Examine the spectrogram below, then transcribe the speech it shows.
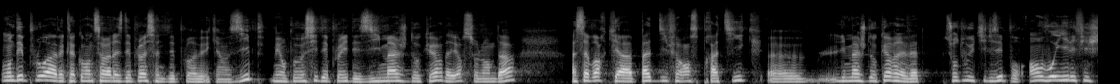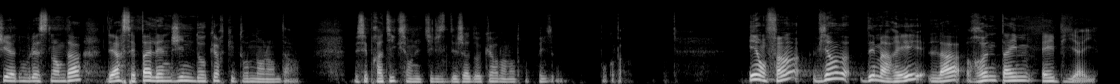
on déploie avec la commande serverless deploy, ça nous déploie avec un zip, mais on peut aussi déployer des images Docker d'ailleurs sur Lambda. À savoir qu'il n'y a pas de différence pratique. Euh, l'image Docker, elle va être surtout utilisée pour envoyer les fichiers à AWS Lambda. D'ailleurs, ce n'est pas l'engine Docker qui tourne dans Lambda. Mais c'est pratique si on utilise déjà Docker dans l'entreprise. Pourquoi pas. Et enfin, vient démarrer la Runtime API.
